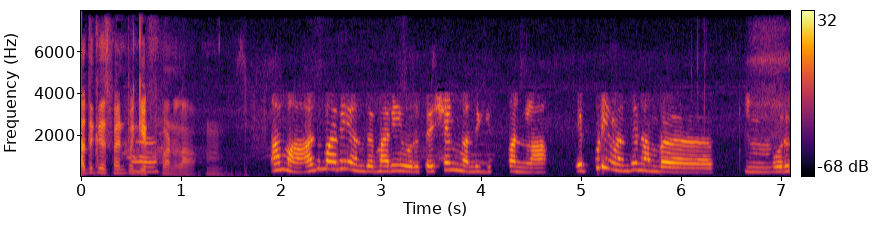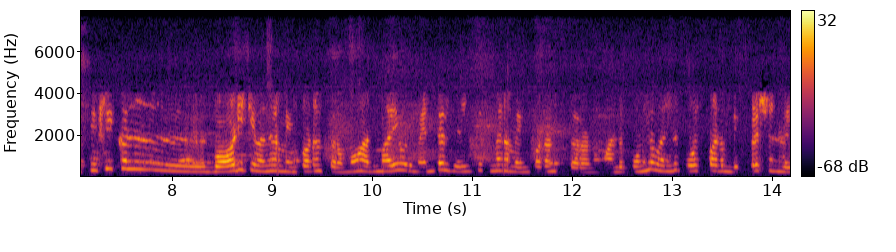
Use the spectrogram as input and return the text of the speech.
அதுக்கு ஸ்பெண்ட் பண்ணி கிஃப்ட் பண்ணலாம். ஆமா அது மாதிரி அந்த மாதிரி ஒரு செஷன் வந்து கிஃப்ட் பண்ணலாம். எப்படி வந்து நம்ம ஒரு பிசிக்கல் பாடிக்கு வந்து நம்ம இம்பார்ட்டன்ஸ் தரோமோ அது மாதிரி ஒரு மென்டல் ஹெல்த்துக்குமே நம்ம இம்பார்ட்டன்ஸ் தரணும். அந்த பொண்ணு வந்து போஸ்ட்மார்டம் டிப்ரெஷன்ல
